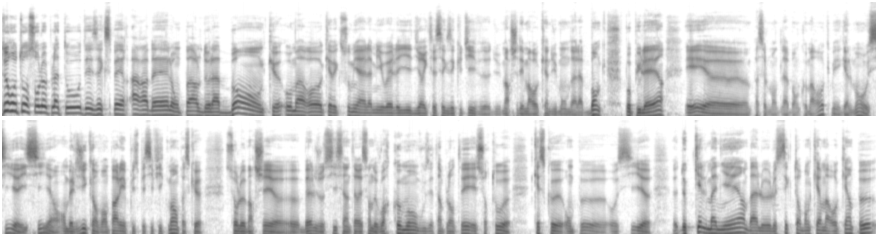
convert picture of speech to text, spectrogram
De retour sur le plateau des experts Arabelle, on parle de la banque au Maroc avec Soumia Alamioueli, directrice exécutive du marché des Marocains du monde à la Banque Populaire et euh, pas seulement de la banque au Maroc, mais également aussi euh, ici en Belgique. On va en parler plus spécifiquement parce que sur le marché euh, belge aussi, c'est intéressant de voir comment vous êtes implanté et surtout qu'est-ce qu'on peut aussi, de quelle manière bah, le, le secteur bancaire marocain peut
